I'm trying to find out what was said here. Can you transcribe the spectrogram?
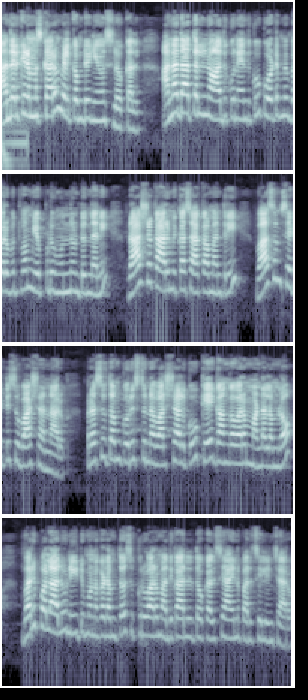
అందరికీ నమస్కారం. Welcome to news local. అన్నదాతలను ఆదుకునేందుకు కూటమి ప్రభుత్వం ఎప్పుడు ముందుంటుందని రాష్ట్ర కార్మిక శాఖ మంత్రి వాసంశెట్టి సుభాష్ అన్నారు. ప్రస్తుతం కురుస్తున్న వర్షాలకు కె. గంగవరం మండలంలో వరి పొలాలు నీటి మునగడంతో శుక్రవారం అధికారులతో కలిసి ఆయన పరిశీలించారు.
